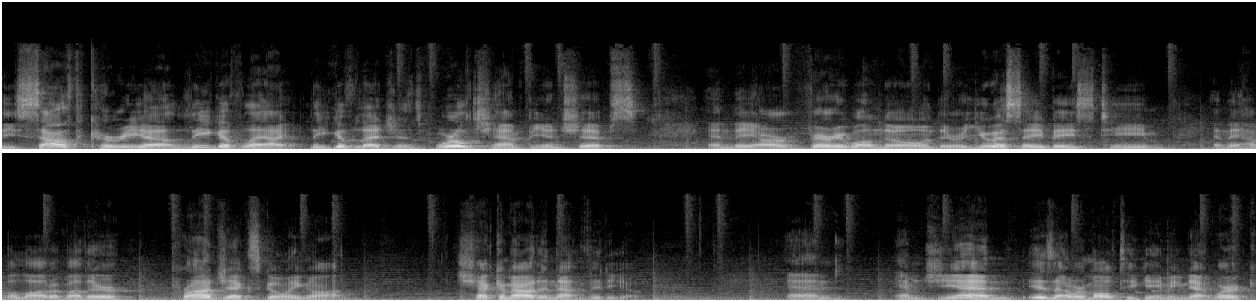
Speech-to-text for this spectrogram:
the South Korea League of, Le League of Legends World Championships and they are very well known. They're a USA based team and they have a lot of other projects going on. Check them out in that video. And MGN is our multi-gaming network.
